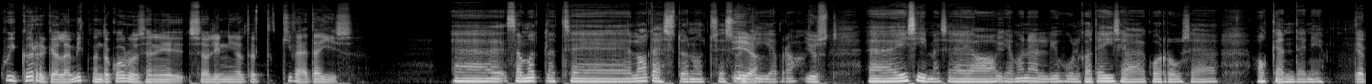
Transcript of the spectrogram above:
kui kõrgele, mitmenda korruseni see oli nii-öelda kive täis? Äh, sa mõtled see ladestunud, see sodi ja, ja prahk? Äh, esimese ja, ja mõnel juhul ka teise korruse akendeni. ja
